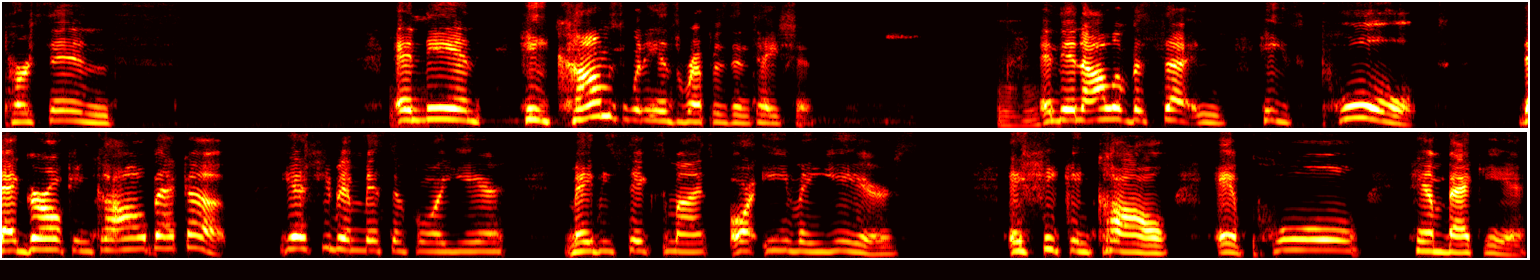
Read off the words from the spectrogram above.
persons. And then he comes with his representation. Mhm. And then all of a sudden, he's pulled. That girl can call back up. Yes, she's been missing for a year, maybe six months, or even years. And she can call and pull him back in.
